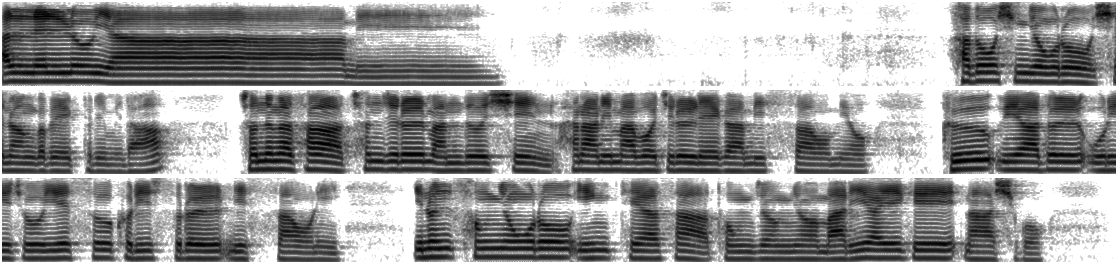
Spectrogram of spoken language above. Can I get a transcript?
할렐루야, 아멘. 사도신경으로 신앙 고백 드립니다. 전능하사 천지를 만드신 하나님 아버지를 내가 믿사오며 그 외아들 우리 주 예수 그리스도를 믿사오니 이는 성령으로 잉태하사 동정녀 마리아에게 나시고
